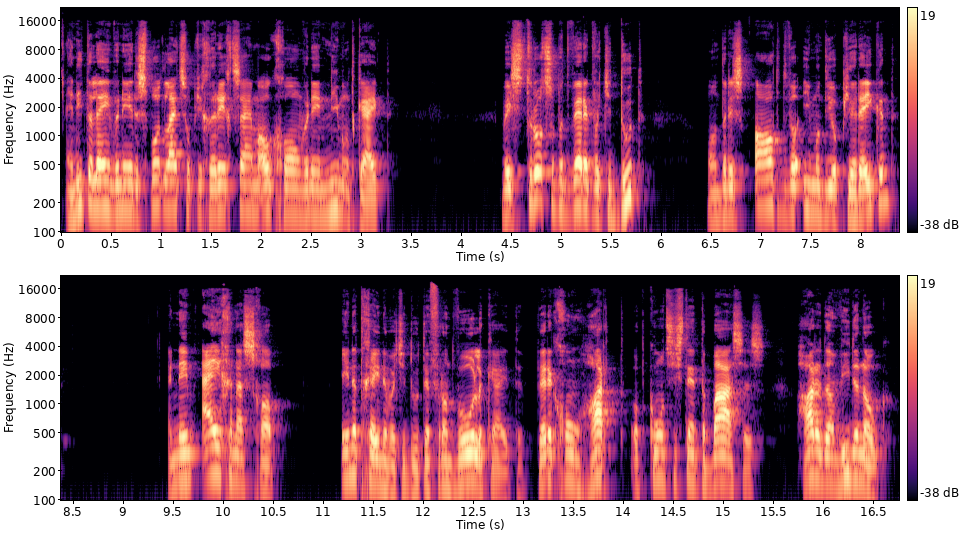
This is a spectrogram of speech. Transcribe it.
En niet alleen wanneer de spotlights op je gericht zijn, maar ook gewoon wanneer niemand kijkt. Wees trots op het werk wat je doet, want er is altijd wel iemand die op je rekent. En neem eigenaarschap in hetgene wat je doet en verantwoordelijkheid. Werk gewoon hard op consistente basis. Harder dan wie dan ook.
